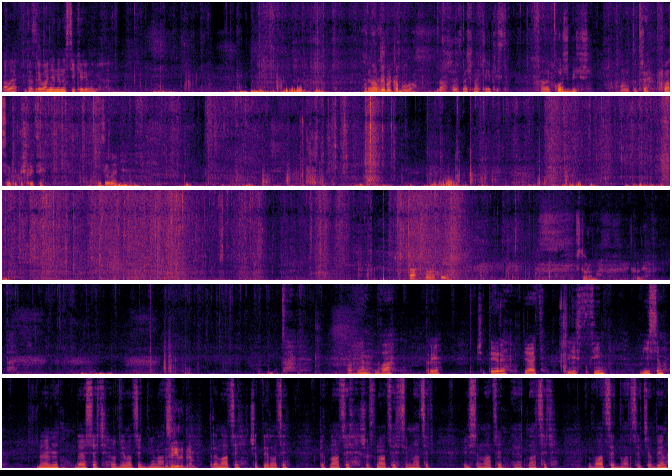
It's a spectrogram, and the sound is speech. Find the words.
Але дозрівання не настільки рівномірне. Одна виборка була. Да, ще значна кількість. Але корч більший. Але тут вже пасенки пішли ці зелені. Так, що рахуємо? Сторону. Відходи. Один, два, три, чотири, п'ять, шість, сім, вісім, дев'ять, десять, одинадцять, дванадцять, Зріли чотирнадцять, п'ятнадцять, шістнадцять, сімнадцять, вісімнадцять, дев'ятнадцять, двадцять, двадцять один,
